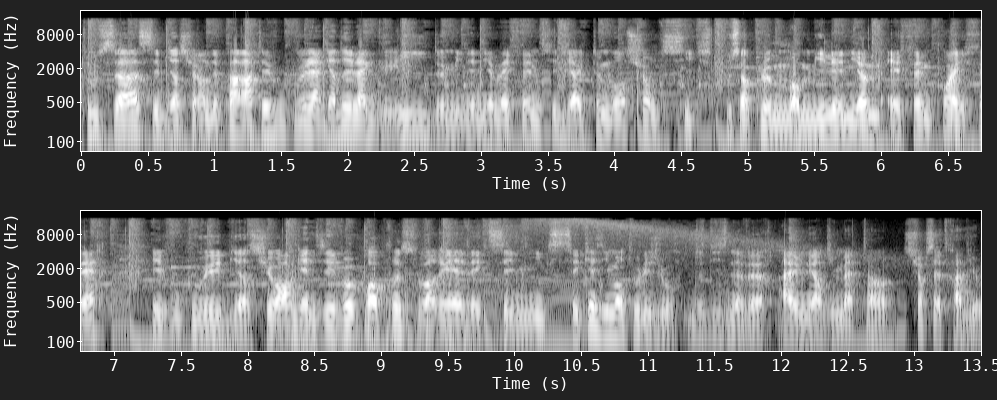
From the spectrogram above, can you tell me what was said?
Tout ça, c'est bien sûr à ne pas rater. Vous pouvez regarder la grille de Millennium FM, c'est directement sur le site, tout simplement millenniumfm.fr. Et vous pouvez bien sûr organiser vos propres soirées avec ces mix. C'est quasiment tous les jours, de 19h à 1h du matin, sur cette radio.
